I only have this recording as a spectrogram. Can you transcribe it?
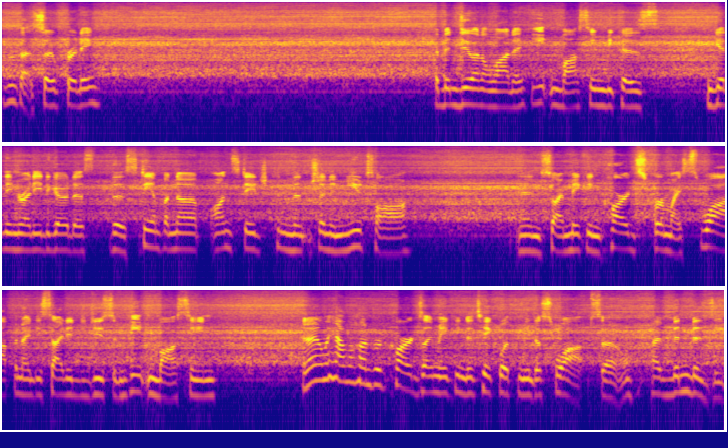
Isn't that so pretty? I've been doing a lot of heat embossing because I'm getting ready to go to the Stampin' Up! on stage convention in Utah and so I'm making cards for my swap and I decided to do some heat embossing. And I only have 100 cards I'm making to take with me to swap, so I've been busy.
